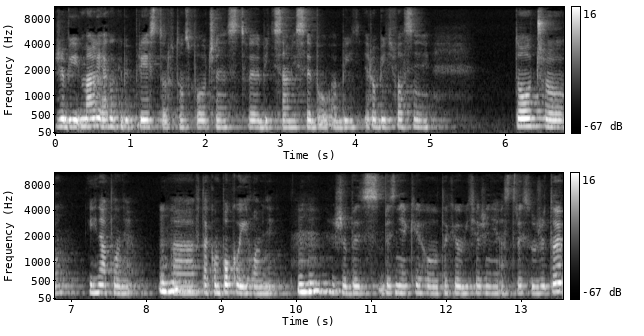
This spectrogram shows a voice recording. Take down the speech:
že by mali ako keby priestor v tom spoločenstve byť sami sebou a byť, robiť vlastne to, čo ich naplňa. Uh-huh. A v takom pokoji hlavne. Uh-huh. Že bez, bez nejakého takého vyťaženia a stresu. Že to, je,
